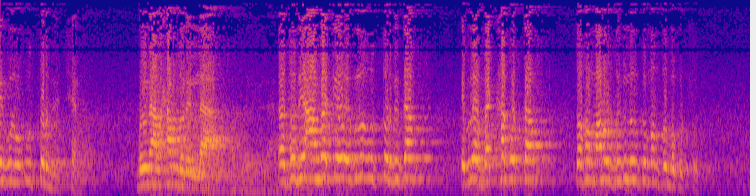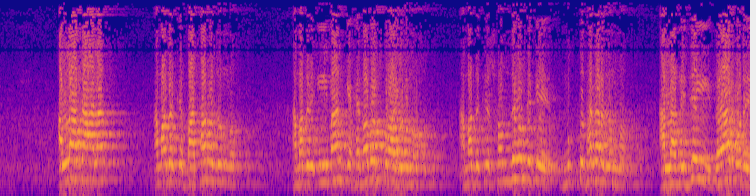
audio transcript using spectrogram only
এগুলো উত্তর দিচ্ছেন। বলি আলহামদুলিল্লাহ। যদি আমরা কেউ এগুলো উত্তর দিতাম এগুলো ব্যাখ্যা করতাম তখন মানুষ বিভিন্ন রকম মন্তব্য করত আল্লাহ তালা আমাদেরকে বাঁচানোর জন্য আমাদের ইমানকে হেফাজত করার জন্য আমাদেরকে সন্দেহ থেকে মুক্ত থাকার জন্য আল্লাহ নিজেই দয়া করে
